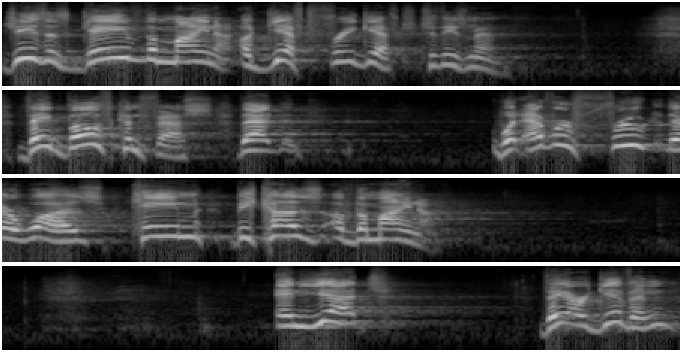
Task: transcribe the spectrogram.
Jesus gave the mina a gift, free gift, to these men. They both confess that whatever fruit there was came because of the mina. And yet, they are given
